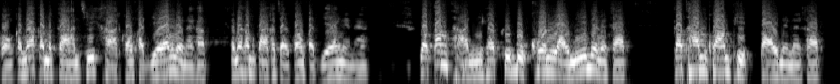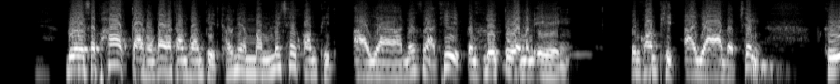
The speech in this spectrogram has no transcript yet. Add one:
ของคณะกรรมการชี้ขาดความขัดแย้งเนี่ยนะครับคณะกรรมการขจัดความขัดแย้งเนี่ยนะเราตั้งฐานนี้ครับคือบุคคลเหล่านี้เนี่ยนะครับกระทำความผิดไปเนี่ยนะครับ โดยสภาพการของการกระทำความผิดเขาเนี่ยมันไม่ใช่ความผิดอาญาในลักษณะที่เป็นโดยตัวมันเอง เป็นความผิดอาญาแบบเช่น คือ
